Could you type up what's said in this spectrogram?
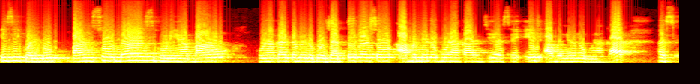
ઇઝ ઇક્વલ ટુ પાંચસો દસ ગુણ્યા બાણું ગુણાકાર તમે લોકો જાતે કરશો. આ બંનેનો ગુણાકાર જે હશે એ જ આ બંનેનો ગુણાકાર હશે.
